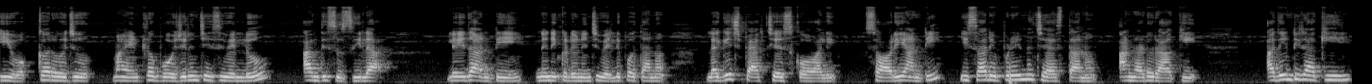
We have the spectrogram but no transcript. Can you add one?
ఈ ఒక్కరోజు మా ఇంట్లో భోజనం చేసి వెళ్ళు అంది సుశీల. లేదా ఆంటీ నేను ఇక్కడి నుంచి వెళ్ళిపోతాను. లగేజ్ ప్యాక్ చేసుకోవాలి. Sorry aunty. ఈసారి ఎప్పుడైనా చేస్తాను అన్నాడు రాఖీ. అదేంటి రాఖీ?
